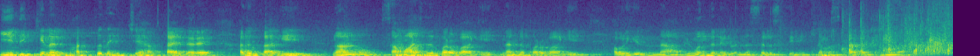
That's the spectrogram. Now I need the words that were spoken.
ಈ ದಿಕ್ಕಿನಲ್ಲಿ ಮಹತ್ವದ ಹೆಜ್ಜೆ ಹಾಕ್ತಾ ಇದ್ದಾರೆ. ಅದಕ್ಕಾಗಿ ನಾನು ಸಮಾಜದ ಪರವಾಗಿ, ನನ್ನ ಪರವಾಗಿ ಅವರಿಗೆ ನನ್ನ ಅಭಿವಂದನೆಗಳನ್ನು ಸಲ್ಲಿಸ್ತೀನಿ. ನಮಸ್ಕಾರ ಧನ್ಯವಾದ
